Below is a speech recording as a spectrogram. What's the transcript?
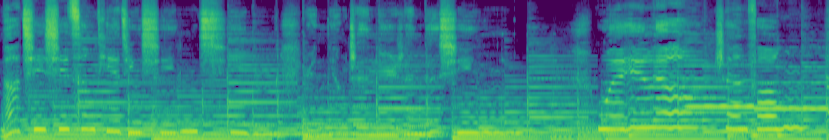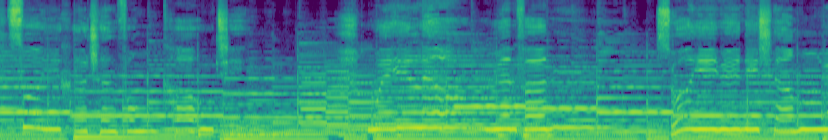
那气息曾贴近心情，和尘封靠近；为了缘分，所以与你相遇。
